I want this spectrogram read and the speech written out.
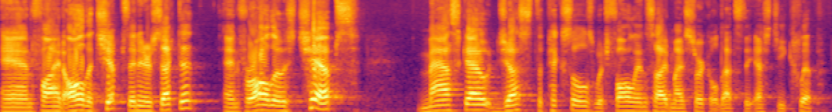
and find all the chips that intersect it. And for all those chips, mask out just the pixels which fall inside my circle. That's the ST_Clip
